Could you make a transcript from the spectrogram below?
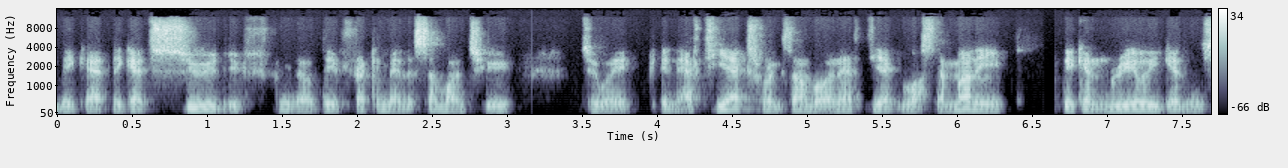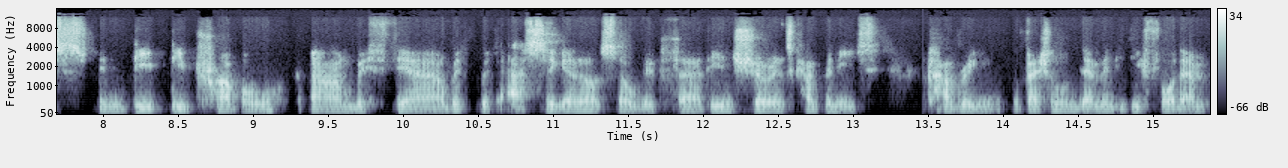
they get they get sued if you know they've recommended someone to to a an FTX, for example, and FTX lost their money. They can really get in, in deep deep trouble um, with their with with ASIC and also with uh, the insurance companies covering professional indemnity for them.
